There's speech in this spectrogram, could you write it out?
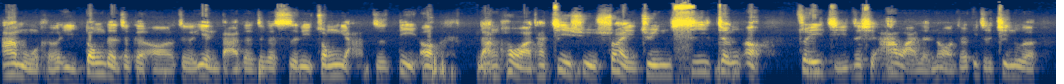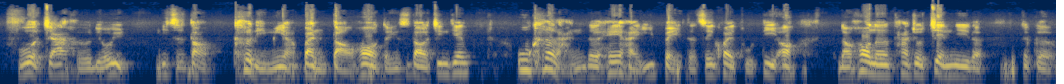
阿姆河以东的这个哦，这个燕达的这个势力中亚之地哦，然后啊，他继续率军西征哦，追击这些阿瓦人哦，就一直进入了伏尔加河流域，一直到克里米亚半岛哈，等于是到今天乌克兰的黑海以北的这块土地哦。然后呢，他就建立了这个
